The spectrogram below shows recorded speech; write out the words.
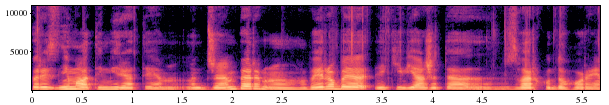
перезнімати, міряти джемпер, вироби, які в'яжете зверху до гори.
